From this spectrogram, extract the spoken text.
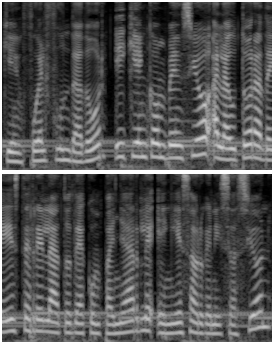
quien fue el fundador y quien convenció a la autora de este relato de acompañarle en esa organización,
